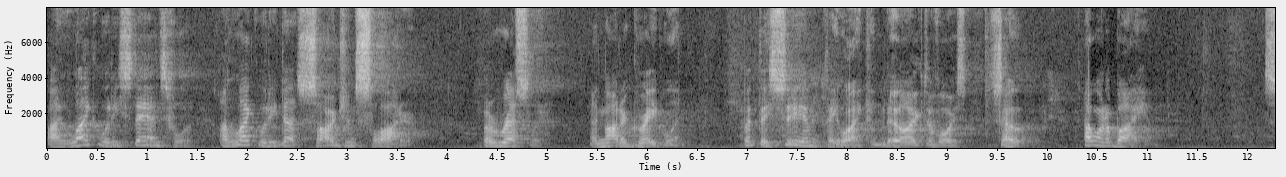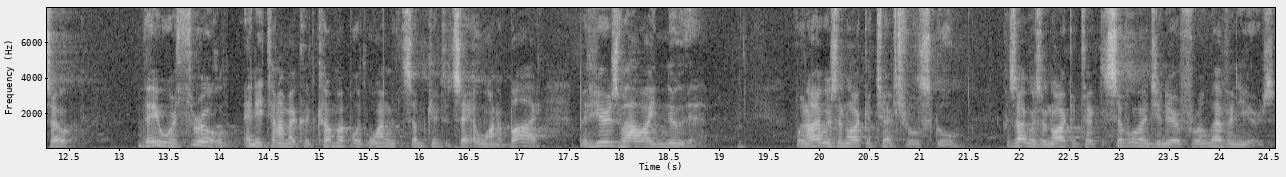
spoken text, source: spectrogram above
I like what he stands for. I like what he does. Sergeant Slaughter, a wrestler, and not a great one. But they see him, they like him, they like the voice. So I want to buy him. So they were thrilled anytime I could come up with one that some kid would say, I want to buy. But here's how I knew that. When I was in architectural school, because I was an architect, civil engineer for 11 years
